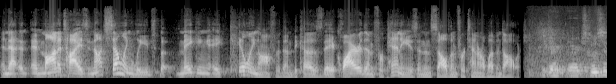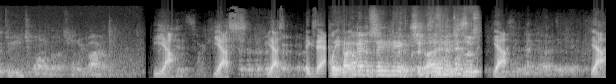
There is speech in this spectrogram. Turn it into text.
and that and, and monetize, not selling leads, but making a killing off of them because they acquire them for pennies and then sell them for ten or eleven dollars. They're, they're exclusive to each one of us when we buy them. Yeah. Yes. Yes. Exactly. We all Okay. got the same name, but. Yeah. Yeah.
